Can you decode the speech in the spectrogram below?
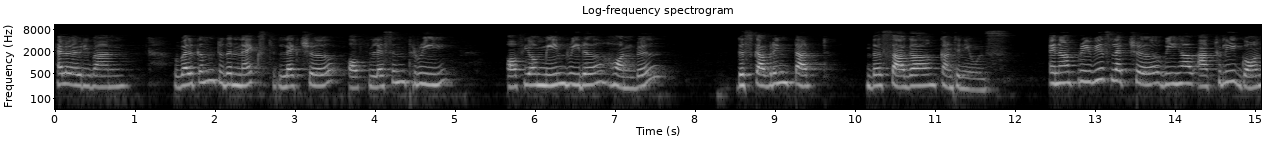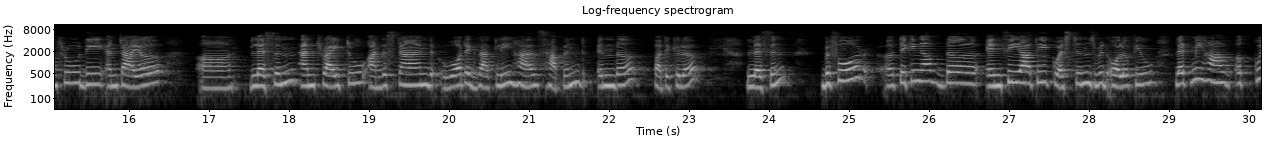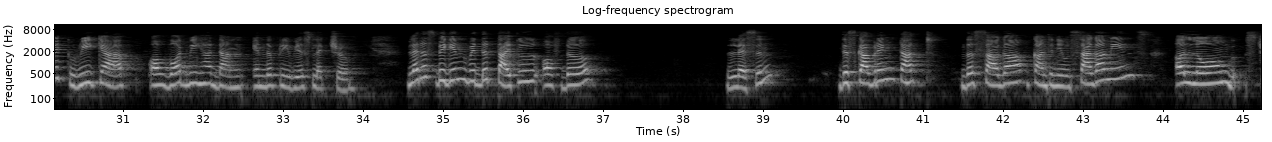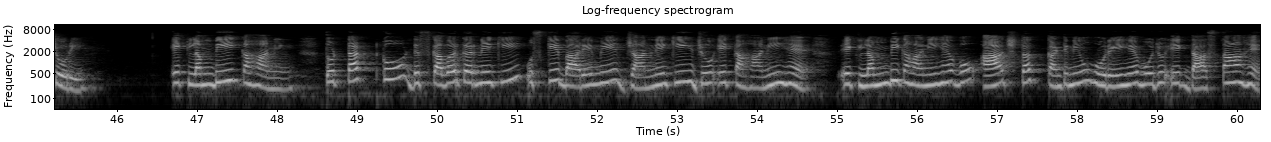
Hello everyone. Welcome to the next lecture of lesson 3 of your main reader Hornbill. Discovering Tut, the saga continues. In our previous lecture, we have actually gone through the entire uh, lesson and tried to understand what exactly has happened in the particular lesson. Before uh, taking up the NCERT questions with all of you, let me have a quick recap of what we had done in the previous lecture. Let us begin with the title of the lesson Discovering Tut, the saga continues. Saga means a long story. एक लंबी कहानी तो टट को discover करने की, उसके बारे में जानने की जो एक कहानी है, एक लंबी कहानी है, वो आज तक कंटिन्यू हो रही है। वो जो एक दास्तां है,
